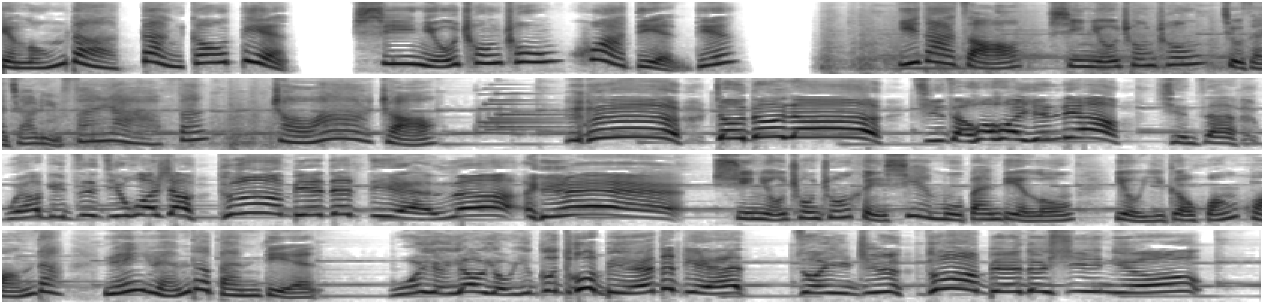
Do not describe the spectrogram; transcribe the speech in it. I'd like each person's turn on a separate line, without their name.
点龙的蛋糕店，犀牛冲冲画点点。一大早，犀牛冲冲就在家里翻呀翻，找啊找。
嘿嘿，找到了！七彩画画颜料，现在我要给自己画上特别的点了。耶！
犀牛冲冲很羡慕斑点龙有一个黄黄的、圆圆的斑点。
我也要有一个特别的点，做一只特别的犀牛。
